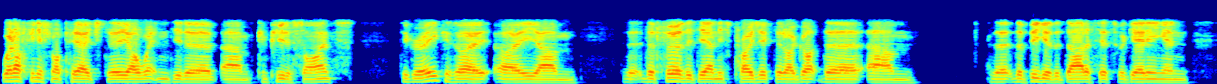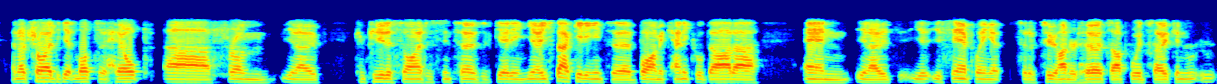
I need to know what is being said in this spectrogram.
when I finished my PhD, I went and did a um, computer science degree because I, I um, the, the further down this project that I got, the um, the the bigger the data sets we're getting, and and I tried to get lots of help uh, from you know computer scientists in terms of getting you know you start getting into biomechanical data, and you know you're sampling at sort of 200 hertz upwards, so it can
